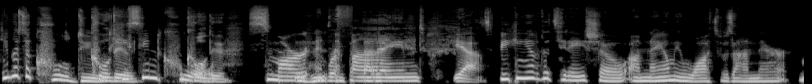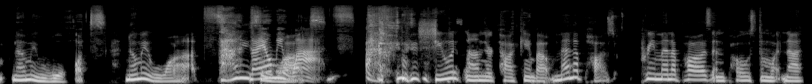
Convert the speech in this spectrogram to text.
he was a cool dude. Cool dude. He seemed cool, Cool dude, smart, Mhm. and empathetic. refined. Yeah, Speaking of the Today Show, um, Naomi Watts was on there. Naomi Watts. Naomi Watts. How do you say Naomi Watts? Watts. she was on there talking about menopause, premenopause and post and whatnot.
